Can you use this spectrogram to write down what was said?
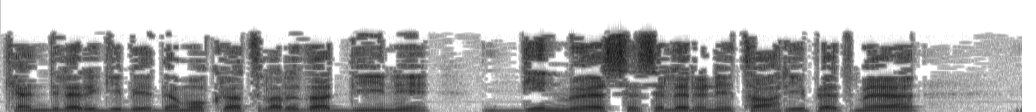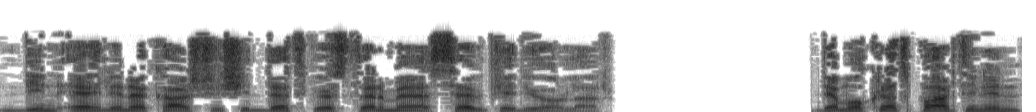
kendileri gibi demokratları da dini, din müesseselerini tahrip etmeye, din ehline karşı şiddet göstermeye sevk ediyorlar. Demokrat Parti'nin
